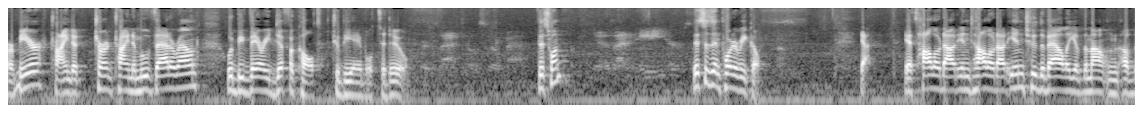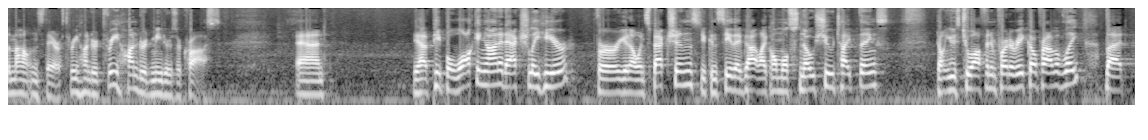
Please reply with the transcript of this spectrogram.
or mirror trying to turn, trying to move that around would be very difficult to be able to do. This one? This is in Puerto Rico. Yeah, it's hollowed out, in, hollowed out into the valley of the mountain of the mountains there, 300, 300 meters across. And you have people walking on it actually here for you know inspections. You can see they've got like almost snowshoe type things. Don't use too often in Puerto Rico probably, but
